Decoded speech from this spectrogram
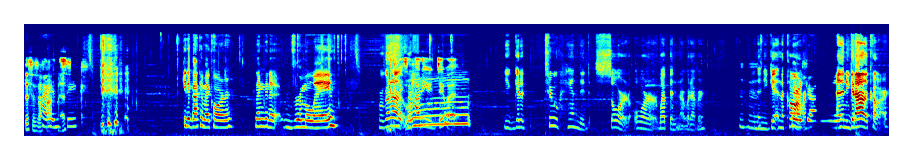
This is a Hide hot and mess. seek. Get it back in my car. And I'm gonna vroom away. We're gonna. So how do you do it? Uh, you get a two-handed sword or weapon or whatever, hmm and then you get in the car, and then you get out of the car.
